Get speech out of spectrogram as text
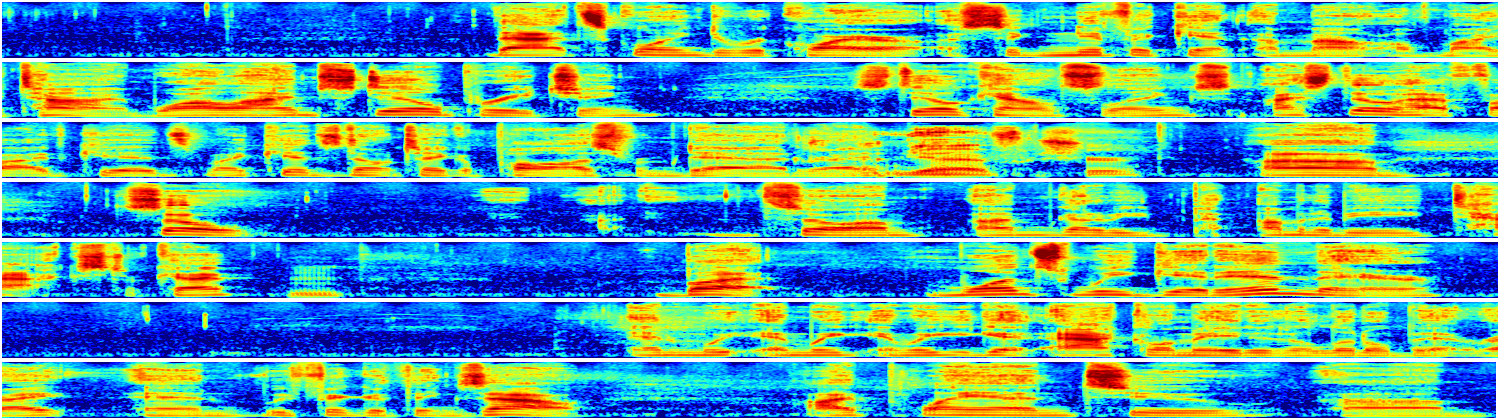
that's going to require a significant amount of my time. While I'm still preaching, still counseling, I still have five kids. My kids don't take a pause from dad, right? Yeah, for sure. Um, So, so I'm I'm gonna be I'm gonna be taxed, okay? But once we get in there, and we and we and we get acclimated a little bit, right? And we figure things out. I plan to um,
